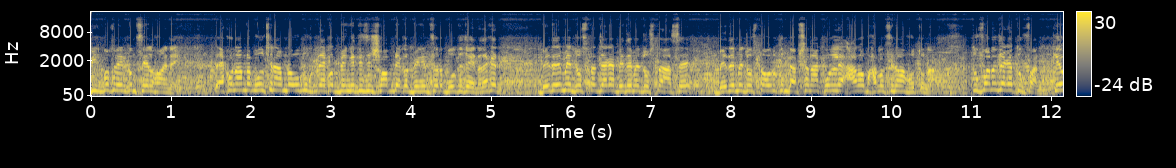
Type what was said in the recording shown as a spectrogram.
বিশ বছর এরকম সেল হয় নাই। তো এখন আমরা বলছি না, আমরা অমুক রেকর্ড ভেঙে দিয়েছি, সব রেকর্ড ভেঙে দিচ্ছি ওরা বলতে চাই না। দেখেন বেদেমে জোস্তার জায়গায় বেদেমে জোস্তা আছে। বেদেমে জোস্তা ওরকম ব্যবসা না করলে আরও ভালো সিনেমা হতো না। তুফানের জায়গায় তুফান। কেউ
